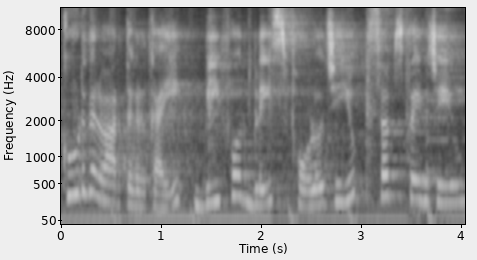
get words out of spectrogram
കൂടുതൽ വാർത്തകൾക്കായി ബി ഫോർ ബ്ലേസ് ഫോളോ ചെയ്യൂ സബ്സ്ക്രൈബ് ചെയ്യൂ.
